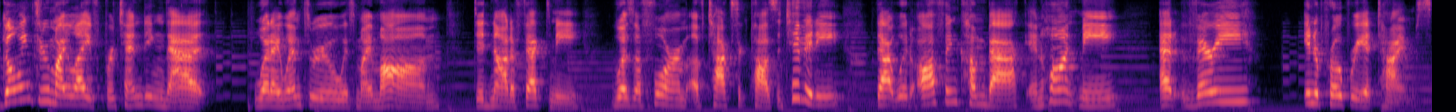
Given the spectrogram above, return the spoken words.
going through my life pretending that what I went through with my mom did not affect me was a form of toxic positivity that would often come back and haunt me at very inappropriate times.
